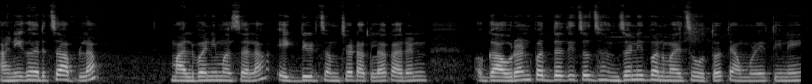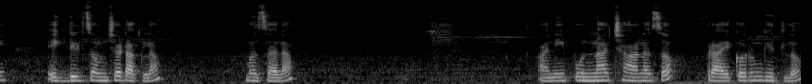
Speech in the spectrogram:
आणि घरचा आपला मालवणी मसाला एक दीड चमचा टाकला कारण गावरान पद्धतीचं झणझणीत बनवायचं होतं त्यामुळे तिने एक दीड चमचा टाकला मसाला. आणि पुन्हा छान असं फ्राय करून घेतलं.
